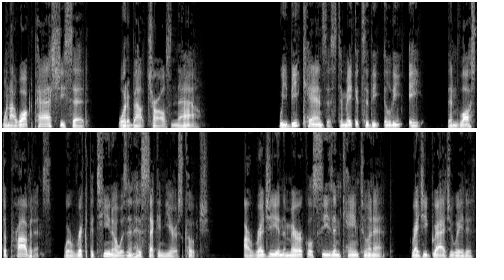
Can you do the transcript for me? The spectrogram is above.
When I walked past, she said, What about Charles now? We beat Kansas to make it to the Elite Eight then lost to Providence, where Rick Pitino was in his second year as coach. Our Reggie and the Miracles season came to an end. Reggie graduated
